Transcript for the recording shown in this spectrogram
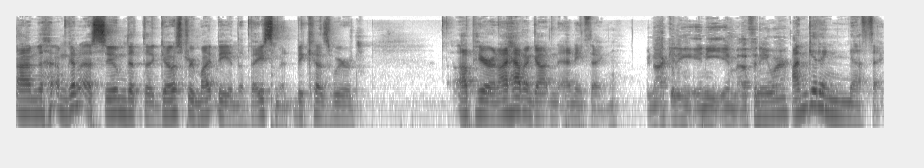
I'm I'm gonna assume that the ghost room might be in the basement because we're up here and I haven't gotten anything. You're not getting any EMF anywhere? I'm getting nothing.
